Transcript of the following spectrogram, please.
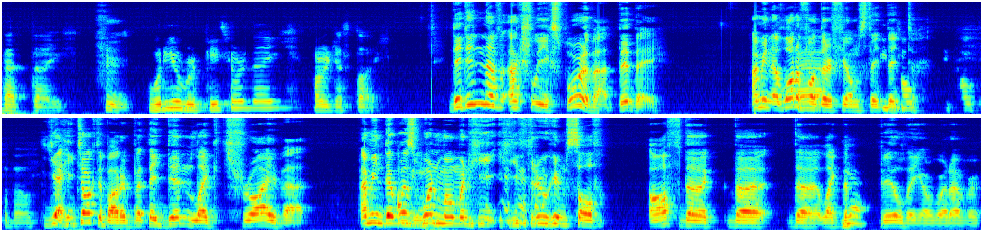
that day, Hmm. would you repeat your day or you just die? They didn't have actually explore that, did they? I mean, a lot of Uh, other films they He they. talked, he talked about Yeah, he talked about it, but they didn't like try that. I mean, there I was mean- one moment he he threw himself off the the the like the Yeah. building or whatever.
